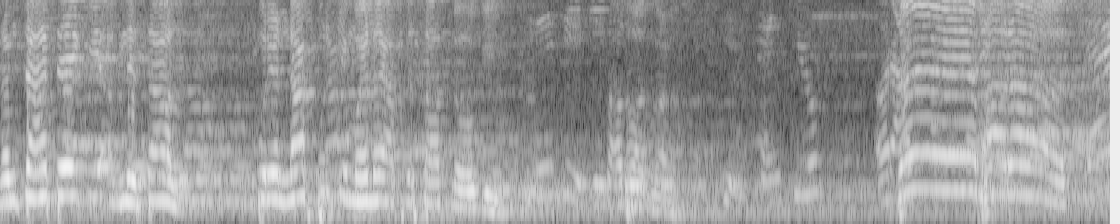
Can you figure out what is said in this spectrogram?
हम चाहते हैं कि अगले साल पूरे नागपुर की महिलाएँ आपके साथ में होगी। साधुवाद मैडम। थैंक यू जय भारत।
